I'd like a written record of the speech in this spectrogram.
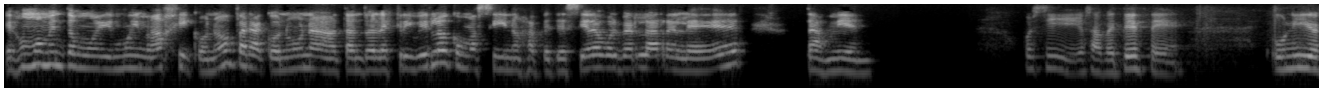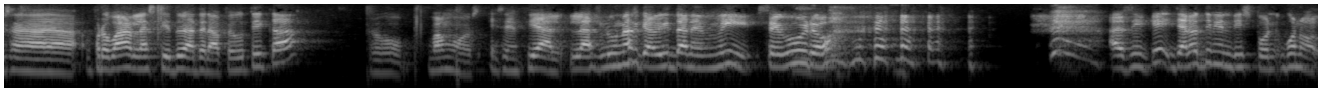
es un momento muy, muy mágico, ¿no? Para con una, tanto el escribirlo como si nos apeteciera volverla a releer también. Pues sí, os apetece uniros a probar la escritura terapéutica, pero vamos, esencial, las lunas que habitan en mí, seguro. Así que ya lo tienen disponible. Bueno,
